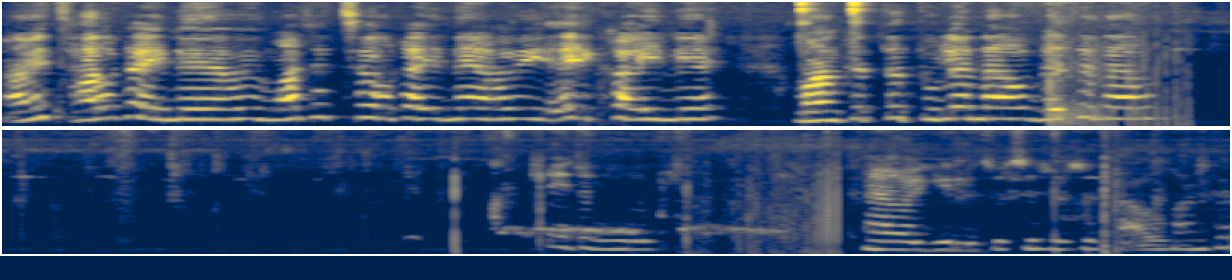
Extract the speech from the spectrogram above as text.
আমি ছাল খাই না আমি মাছের ছাল খাই না আমি এই খাই না মাংসের তো তুলে নাও বেছে নাও। এইটা গুলো হ্যাঁ ওই গিলু চুষে চুষে খাও ওখানটা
